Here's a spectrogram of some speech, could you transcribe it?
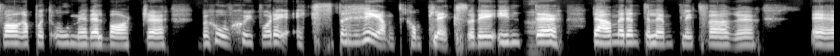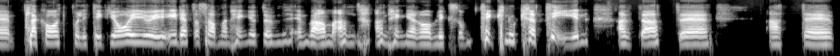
svara på ett omedelbart eh, behov. Sjukvård är extremt komplex och det är inte, ja. därmed inte lämpligt för eh, eh, plakatpolitik. Jag är ju i, i detta sammanhanget en, en varm an, anhängare av liksom teknokratin. Att, att, eh, att eh,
